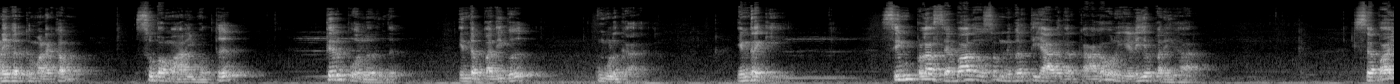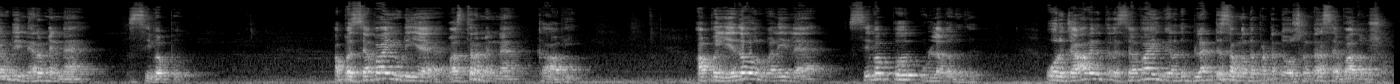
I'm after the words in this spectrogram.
அனைவருக்கும் வணக்கம். சுப மாரிமுத்து திருப்பூர்லேருந்து இந்த பதிவு உங்களுக்காக. இன்றைக்கு சிம்பிளாக செவ்வாதோஷம் நிவர்த்தி ஆவதற்காக ஒரு எளிய பரிகாரம். செவ்வாயுடைய நிறம் என்ன? சிவப்பு. அப்போ செவ்வாயுடைய வஸ்திரம் என்ன? காவி. அப்போ ஏதோ ஒரு வழியில் சிவப்பு உள்ள வருது. ஒரு ஜாதகத்தில் செவ்வாய்ங்கிறது பிளட்டு சம்மந்தப்பட்ட தோஷம் தான் செவ்வாய் தோஷம்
